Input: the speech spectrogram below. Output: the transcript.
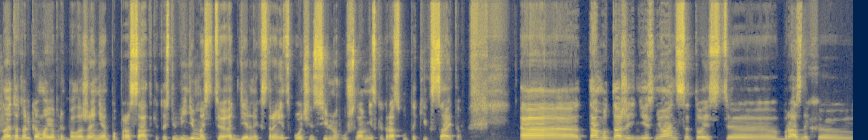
Но это только мое предположение по просадке. То есть видимость отдельных страниц очень сильно ушла вниз как раз у таких сайтов. А, там вот даже есть нюансы, то есть э, в разных э,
